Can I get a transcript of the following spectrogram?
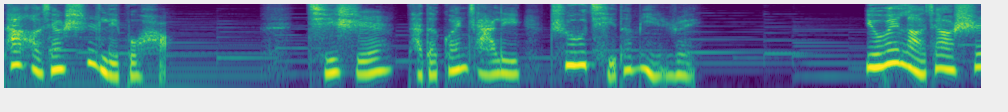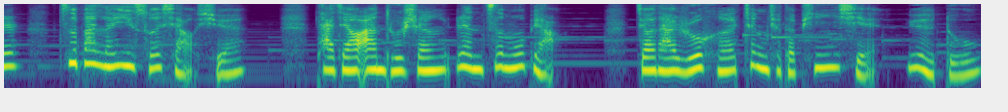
他好像视力不好，其实他的观察力出奇的敏锐。有位老教师自办了一所小学，他教安徒生认字母表，教他如何正确的拼写阅读。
